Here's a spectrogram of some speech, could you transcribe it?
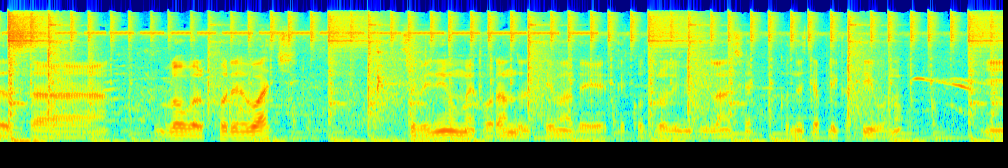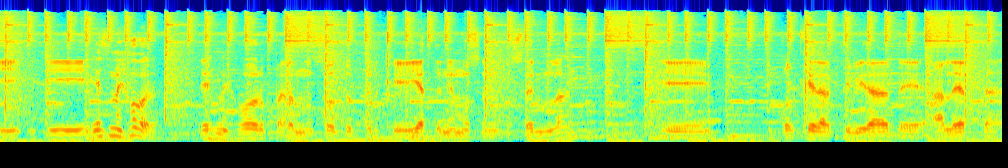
a Global Forest Watch se venía mejorando el tema de, control y vigilancia con este aplicativo, ¿no? Y, es mejor, es mejor para nosotros porque ya tenemos en nuestro celular eh, cualquier actividad de alerta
